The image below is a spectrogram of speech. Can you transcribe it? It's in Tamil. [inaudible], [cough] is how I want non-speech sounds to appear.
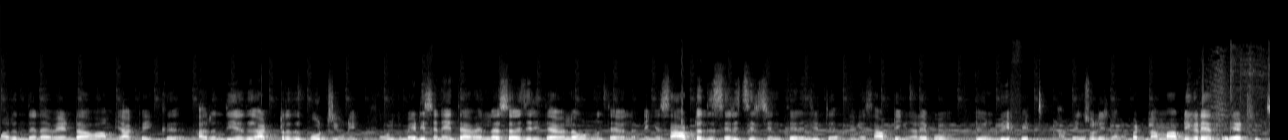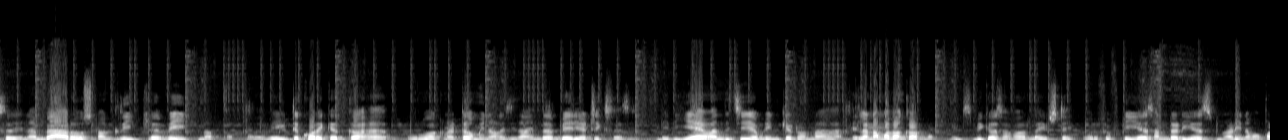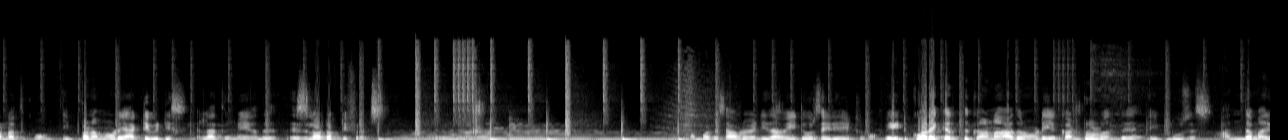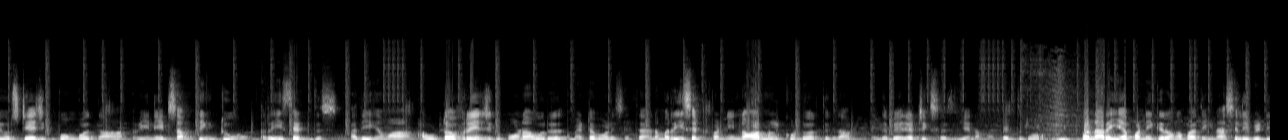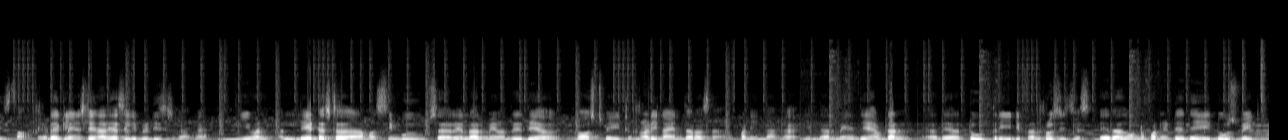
மருந்தென வேண்டாவாம் யாக்கைக்கு அருந்தியது அற்றது போற்றி உனி. உங்களுக்கு மெடிசனே தேவையில்லை சர்ஜரி தேவையில்லை ஒன்றும் தேவையில்லை. நீங்கள் சாப்பிட்டது செரிச்சிருச்சுன்னு தெரிஞ்சுட்டு நீங்கள் சாப்பிட்டீங்கனாலே போதும். யூ வில் பி ஃபிட் அப்படின்னு சொல்லியிருக்காங்க. பட் நம்ம அப்படி கிடையாது. பெரியாட்ரிக் சர்ஜரினா பேரோஸ்னா க்ரீக்கில் வெயிட்னு அர்த்தம். வெயிட்டை குறைக்கிறதுக்காக உருவாக்குன டெர்மினாலஜி தான் இந்த பேரியாட்ரிக் சர்ஜரி பட் இது ஏன் வந்துச்சு அப்படின்னு கேட்டோம்னா எல்லாம் நம்ம தான் காரணம். It's because of our lifestyle ஒரு ஃபிஃப்டி இயர்ஸ் ஹண்ட்ரட் இயர்ஸ் முன்னாடி நம்ம பண்ணதுக்கும் இப்போ நம்மளுடைய ஆக்டிவிட்டீஸ் எல்லாத்துக்குமே வந்து இஸ் லாட் ஆஃப் டிஃப்ரென்ஸ் நம்ம பாட்டு சாப்பிட வேண்டியதான் வெயிட் ஒரு சைடு ஏறிட்டு இருக்கும். வெயிட் குறைக்கிறதுக்கான அதனுடைய கண்ட்ரோல் வந்து இட் லூசஸ் அந்த மாதிரி ஒரு ஸ்டேஜுக்கு போகும்போது தான் we need something to reset this அதிகமாக அவுட் ஆஃப் ரேஞ்சுக்கு போன ஒரு மெட்டபாலிசத்தை நம்ம ரீசெட் பண்ணி நார்மல் கொண்டு வரதுக்கு தான் இந்த பேரியாட்ரிக் சர்ஜரியை நம்ம எடுத்துகிட்டு வரோம். இப்போ நிறைய பண்ணிக்கிறவங்க பார்த்தீங்கன்னா செலிபிரிட்டிஸ் தான். என்னோட கிளைண்ட்ஸ்லேயே நிறையா செலிபிரிட்டிஸ் இருக்காங்க. ஈவன் லேட்டஸ்ட்டாக நம்ம சிம்பு சார் எல்லாருமே வந்து தே லாஸ்ட் வெயிட் முன்னாடி நயன்தாரா சார் பண்ணியிருந்தாங்க. எல்லாருமே they have done their two three different procedures ஏதாவது ஒன்று பண்ணிவிட்டு they lose weight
